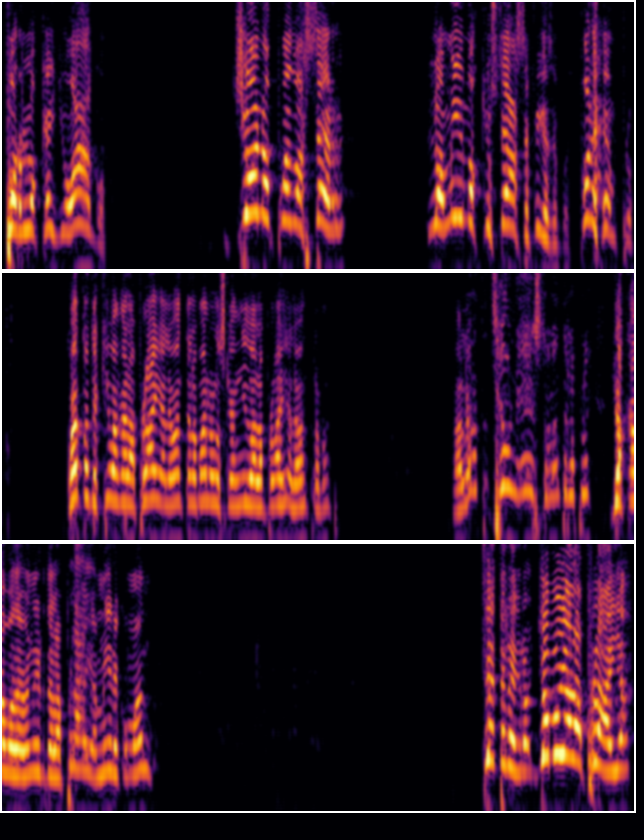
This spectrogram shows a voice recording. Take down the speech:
por lo que yo hago. Yo no puedo hacer lo mismo que usted hace, fíjese pues. Por ejemplo, ¿cuántos de aquí van a la playa? Levante la mano los que han ido a la playa, levante la mano. Ah, sea honesto, levante la playa. Yo acabo de venir de la playa, mire cómo ando. Fíjate, negro, yo voy a la playa,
